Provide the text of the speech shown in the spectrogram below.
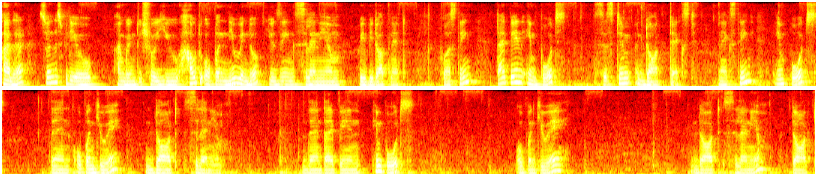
Hi there. So in this video, I'm going to show you how to open new window using Selenium VB.NET. First thing, type in imports system.text. Next thing, imports, then OpenQA dot selenium. Then type in imports OpenQA dot selenium dot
